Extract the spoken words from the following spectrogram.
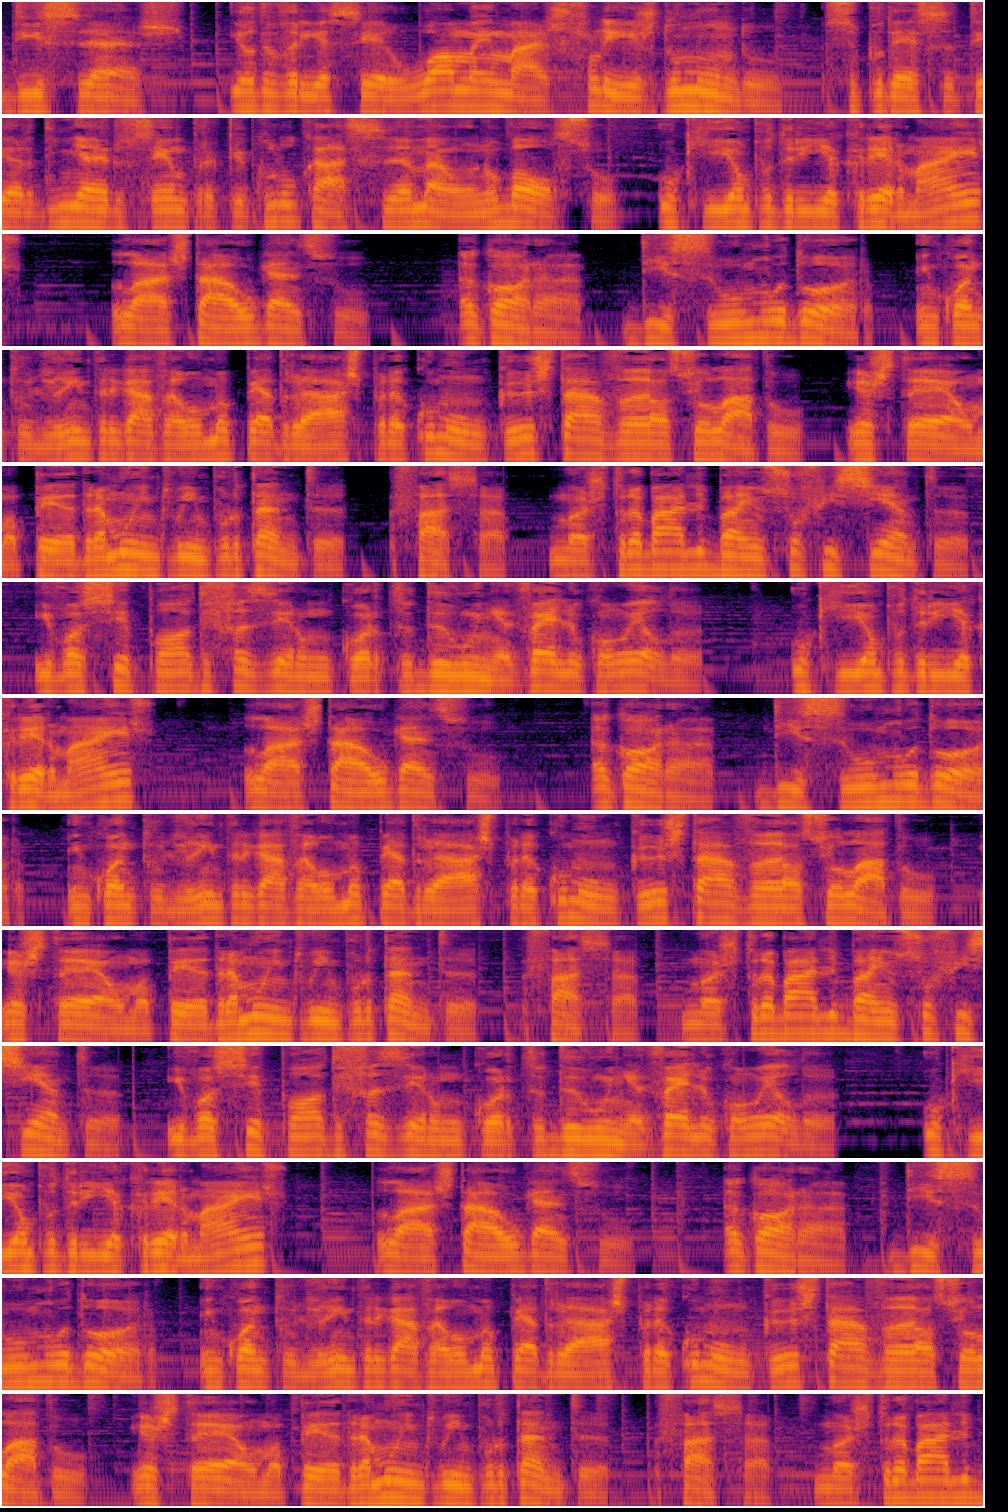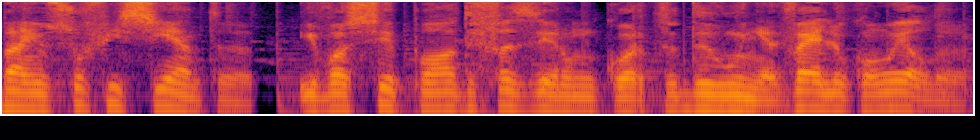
Disse Ange. Eu deveria ser o homem mais feliz do mundo, se pudesse ter dinheiro sempre que colocasse a mão no bolso. O que eu poderia querer mais? Lá está o ganso. Agora, disse o moedor, enquanto lhe entregava uma pedra áspera comum que estava ao seu lado. Esta é uma pedra muito importante. Faça, mas trabalhe bem o suficiente, e você pode fazer um corte de unha velho com ele. O que eu poderia querer mais? Lá está o ganso. Agora, disse o moedor, enquanto lhe entregava uma pedra áspera comum que estava ao seu lado. Esta é uma pedra muito importante. Faça, mas trabalhe bem o suficiente, e você pode fazer um corte de unha velho com ele. O que eu poderia querer mais? Lá está o ganso. Agora, disse o moedor, enquanto lhe entregava uma pedra áspera comum que estava ao seu lado. Esta é uma pedra muito importante. Faça, mas trabalhe bem o suficiente, e você pode fazer um corte de unha velho com ele.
